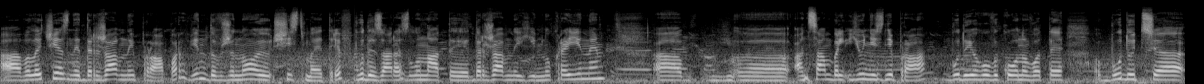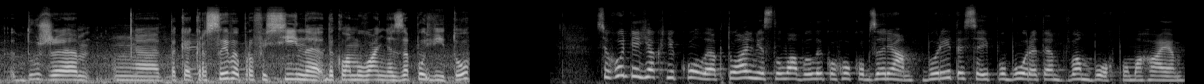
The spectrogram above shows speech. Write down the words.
е, величезний державний прапор. Він довжиною 6 метрів. Буде зараз лунати державний гімн України. Ансамбль Юність Дніпра буде його виконувати. Будуть дуже таке красиве професійне декламування заповіту. Сьогодні, як ніколи, актуальні слова великого кобзаря: борітеся і поборете, вам Бог помагає.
